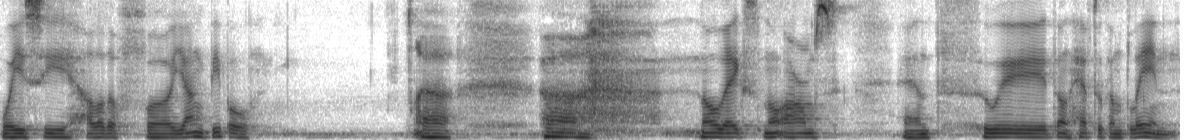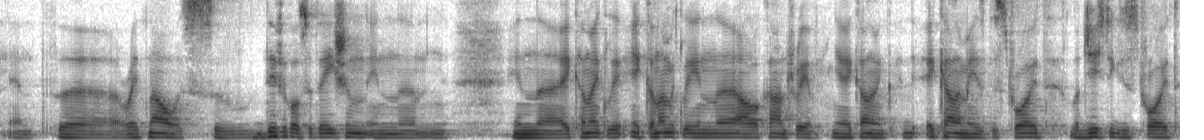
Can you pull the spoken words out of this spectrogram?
where you see a lot of uh, young people, uh, no legs, no arms, and we don't have to complain. And uh, right now it's a difficult situation in um, in uh, economically economically in uh, our country. Yeah, economic economy is destroyed, logistics destroyed.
